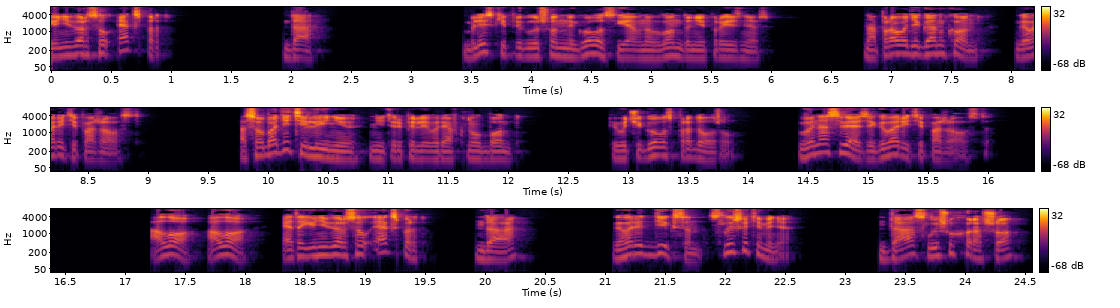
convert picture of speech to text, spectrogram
Universal Export? Да. Близкий приглушенный голос явно в Лондоне произнес. На проводе Гонконг, говорите, пожалуйста. «Освободите линию!» – нетерпеливо рявкнул Бонд. Певучий голос продолжил. Вы на связи, говорите, пожалуйста. Алло, алло, это Universal Export? Да. Говорит Диксон, слышите меня? Да, слышу хорошо.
